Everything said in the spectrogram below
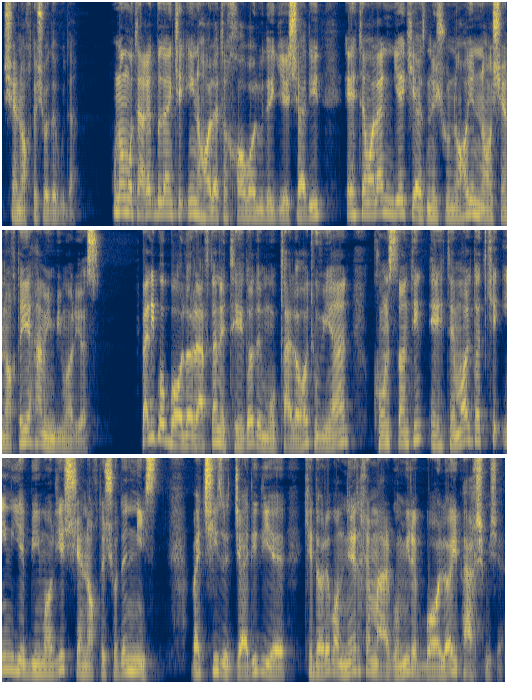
شناخته شده بودن. اونا معتقد بودن که این حالت خوابالودگی شدید احتمالا یکی از نشونه های ناشناخته همین بیماری است. ولی با بالا رفتن تعداد مبتلاها تو وین کنستانتین احتمال داد که این یه بیماری شناخته شده نیست و چیز جدیدیه که داره با نرخ مرگ و میر بالایی پخش میشه.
